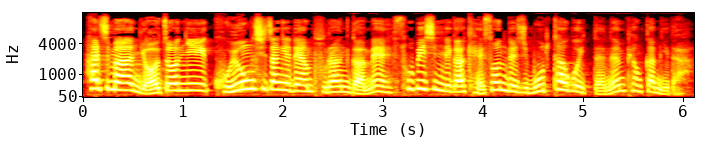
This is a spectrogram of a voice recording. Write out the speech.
하지만 여전히 고용시장에 대한 불안감에 소비 심리가 개선되지 못하고 있다는 평가입니다.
